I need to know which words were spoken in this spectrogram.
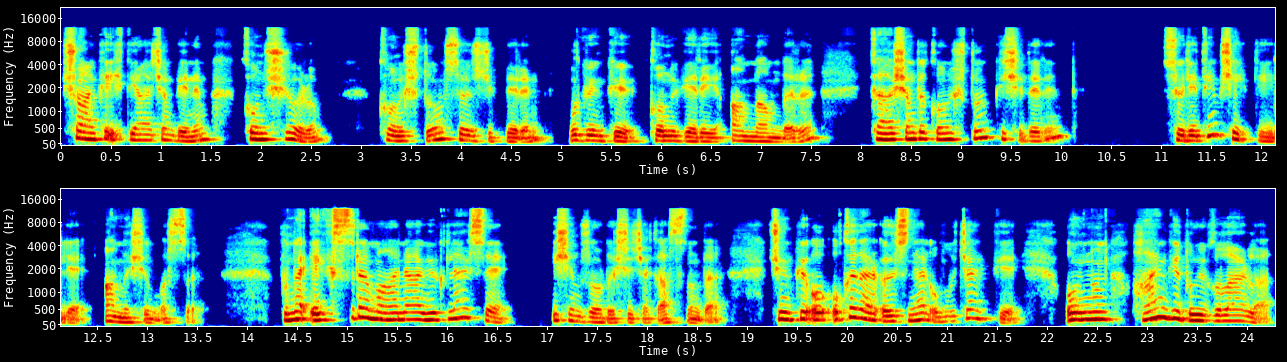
Şu anki ihtiyacım benim konuşuyorum konuştuğum sözcüklerin bugünkü konu gereği anlamları karşımda konuştuğum kişilerin söylediğim şekliyle anlaşılması. Buna ekstra mana yüklerse işim zorlaşacak aslında. Çünkü o o kadar öznel olacak ki onun hangi duygularla,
